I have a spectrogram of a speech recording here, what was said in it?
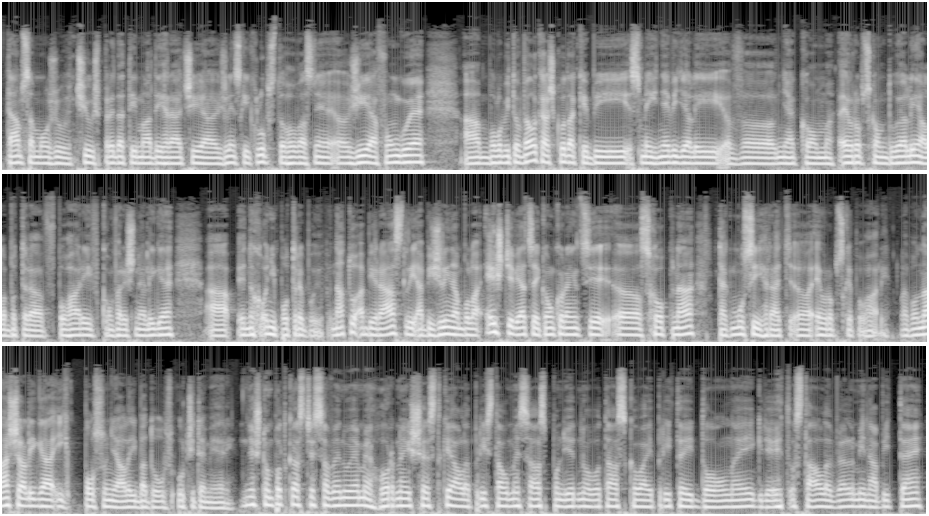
tam sa môžu či už predať tí mladí hráči a Žilinský klub z toho vlastne eh, žije funguje a bolo by to veľká škoda, keby sme ich nevideli v nejakom európskom dueli alebo teda v pohári v konferenčnej lige a jednoducho oni potrebujú. Na to, aby rástli, aby Žilina bola ešte viacej konkurencie eh, schopná, tak musí hrať európske poháry. Lebo naša liga ich posunie ale iba do určitej miery. V dnešnom podcaste sa venujeme hornej šestke, ale pristavme sa aspoň jednou otázkou aj pri tej dolnej, kde je to stále veľmi nabité.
